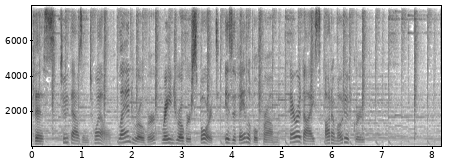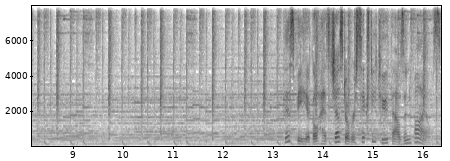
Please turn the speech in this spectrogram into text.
This 2012 Land Rover Range Rover Sport is available from Paradise Automotive Group. This vehicle has just over 62,000 miles.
